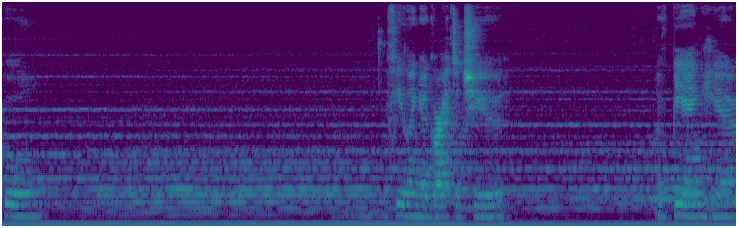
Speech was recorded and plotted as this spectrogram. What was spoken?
pool. Feeling a gratitude of being here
